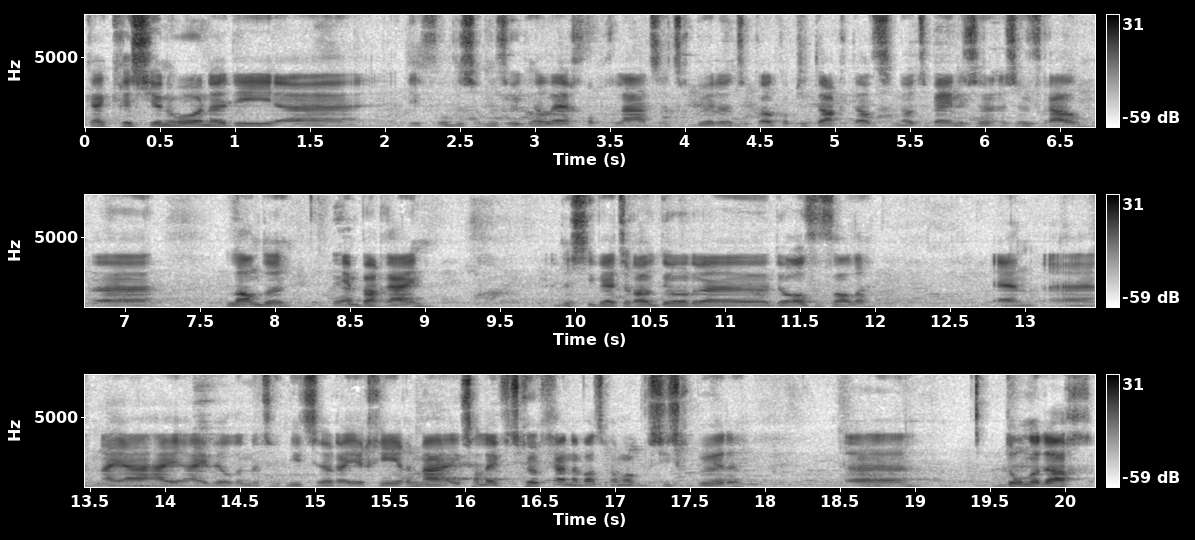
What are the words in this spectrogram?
kijk, Christian Horner, die die voelde zich natuurlijk heel erg opgelaten. Het gebeurde natuurlijk ook op de dag dat notabene zijn vrouw uh, landde ja. in Bahrein. Dus die werd er ook door, uh, door overvallen. En uh, nou ja, hij, hij, wilde natuurlijk niet reageren. Maar ik zal even teruggaan naar wat er allemaal precies gebeurde. Donderdag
